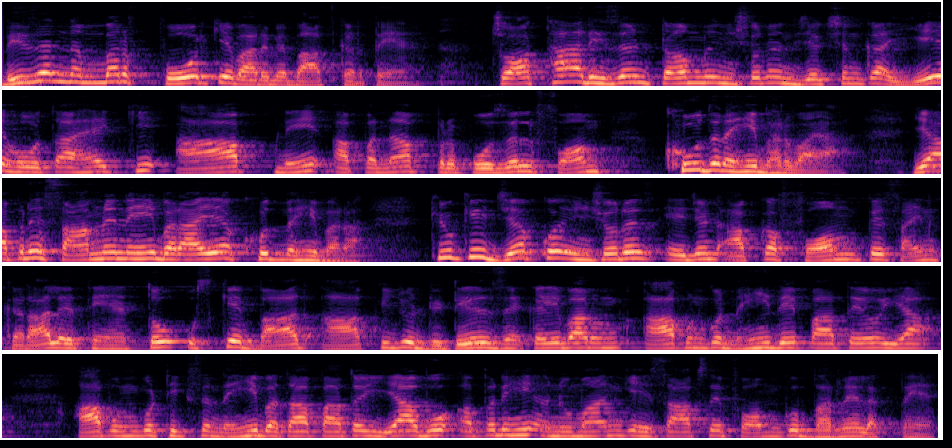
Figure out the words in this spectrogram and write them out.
reason number four के बारे में बात करते हैं। चौथा रीजन टर्म इंश्योरेंस रिजेक्शन का यह होता है कि आपने अपना प्रपोजल फॉर्म खुद नहीं भरवाया। या अपने सामने नहीं भरा या खुद नहीं भरा। क्योंकि जब कोई इंश्योरेंस एजेंट आपका फॉर्म पे साइन करा लेते हैं तो उसके बाद आपकी जो डिटेल्स हैं कई बार उन, आप उनको नहीं दे पाते हो या आप उनको ठीक से नहीं बता पाते हो या वो अपने ही अनुमान के हिसाब से फॉर्म को भरने लगते हैं।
